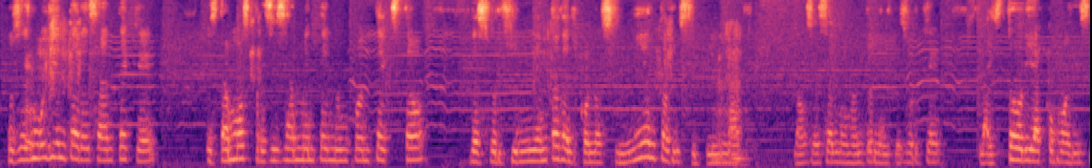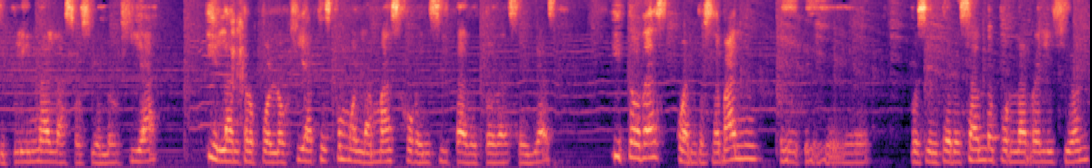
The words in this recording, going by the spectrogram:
Entonces es muy interesante que estamos precisamente en un contexto de surgimiento del conocimiento disciplinario. ¿no? es el momento en el que surge la historia como disciplina, la sociología y la antropología, que es como la más jovencita de todas ellas. Y todas, cuando se van eh, eh, pues interesando por la religión,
